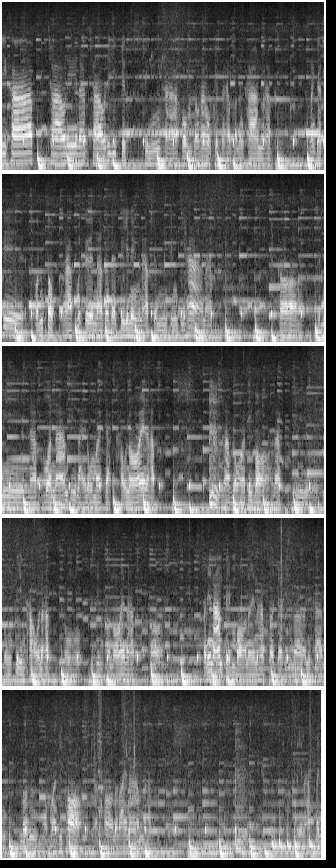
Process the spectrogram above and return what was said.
ดีครับ เช้านี้นะครับเช้าวันที่ 27 สิงหาคม 2567 นะครับวันอังคารนะครับ หลังจากที่ฝนตกนะครับเมื่อคืนนะครับ ตั้งแต่ตีหนึ่งนะครับ จนถึงตีห้านะครับ ก็จะมีนะครับมวลน้ำที่ไหลลงมาจากเขาน้อยนะครับนะครับลงมาที่บ่อนะครับ ที่อยู่ตรงตีนเขานะครับ ตรงตีนเขาน้อยนะครับ ก็ตอนนี้น้ำเต็มบ่อเลยนะครับ ก็จะเห็นว่ามีการล้นออกมาที่ท่อท่อระบายน้ำนะครับ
